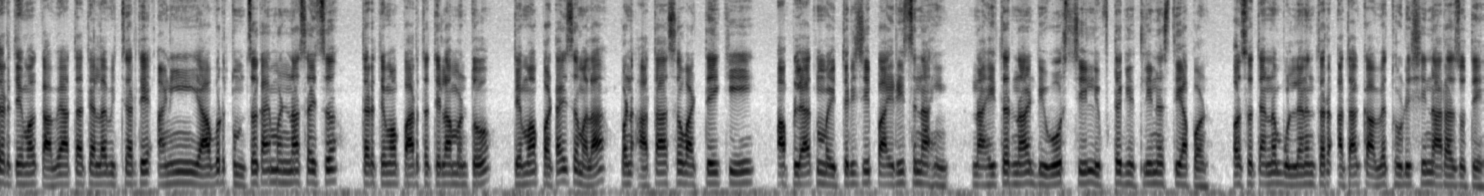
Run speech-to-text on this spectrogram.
तर तेव्हा काव्या आता त्याला विचारते आणि यावर तुमचं काय म्हणणं असायचं? तर तेव्हा पार्थ तिला म्हणतो तेव्हा पटायचं मला पण आता असं वाटते की आपल्यात मैत्रीची पायरीच नाही. नाहीतर ना डिवोर्सची लिफ्ट घेतली नसती आपण. असं त्यांना बोलल्यानंतर आता काव्या थोडीशी नाराज होते.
